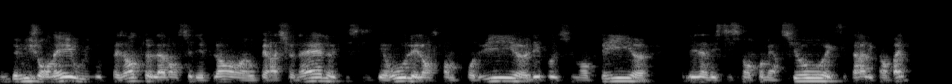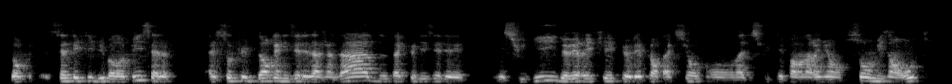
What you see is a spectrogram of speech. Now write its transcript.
une demi-journée où il nous présente l'avancée des plans opérationnels, qu'est-ce qui se déroule, les lancements de produits, euh, les positionnements de prix, euh, les investissements commerciaux, etc., les campagnes. Donc cette équipe du board office, elle, s'occupe d'organiser les agendas, d'actualiser les, suivis, de vérifier que les plans d'action qu'on a discutés pendant la réunion sont mis en route,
